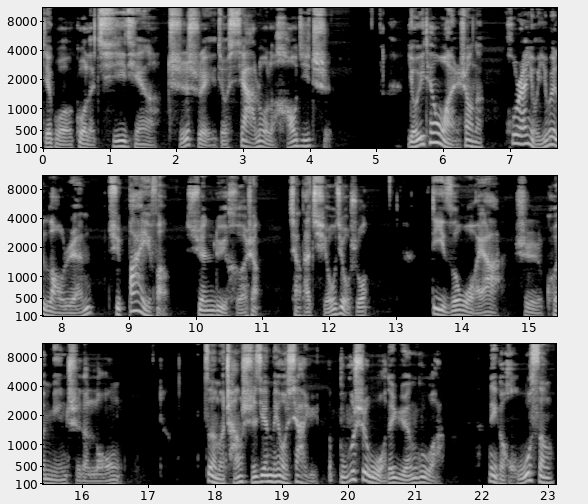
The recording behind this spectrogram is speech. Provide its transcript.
结果过了七天啊，池水就下落了好几尺。有一天晚上呢，忽然有一位老人去拜访宣律和尚。向他求救说：“弟子我呀，是昆明池的龙，这么长时间没有下雨，不是我的缘故啊。那个胡僧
